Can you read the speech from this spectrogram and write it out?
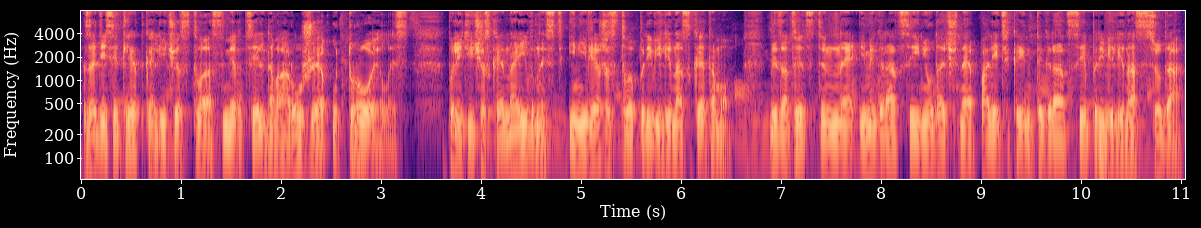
За 10 лет количество смертельного оружия утроилось. Политическая наивность и невежество привели нас к этому. Безответственная иммиграция и неудачная политика интеграции привели нас сюда.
